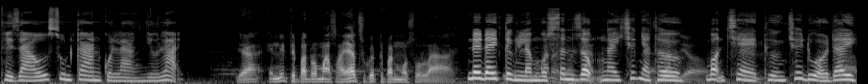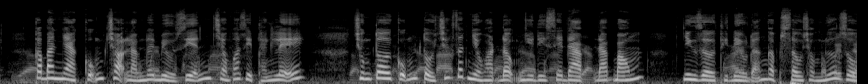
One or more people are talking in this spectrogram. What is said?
thầy giáo Sunkan của làng nhớ lại. Nơi đây từng là một sân rộng ngay trước nhà thờ. Bọn trẻ thường chơi đùa ở đây. Các ban nhạc cũng chọn làm nơi biểu diễn trong các dịp thánh lễ. Chúng tôi cũng tổ chức rất nhiều hoạt động như đi xe đạp, đá bóng, nhưng giờ thì đều đã ngập sâu trong nước rồi.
